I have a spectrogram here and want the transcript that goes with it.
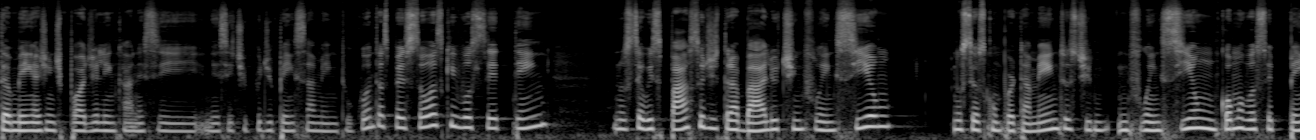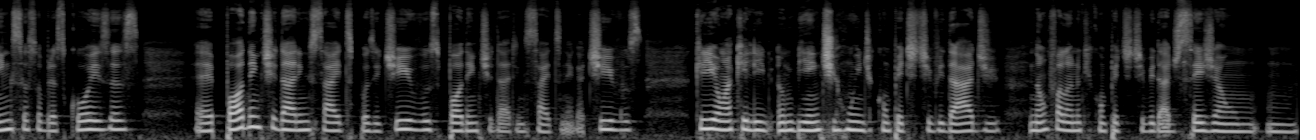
também a gente pode linkar nesse, nesse tipo de pensamento. Quantas pessoas que você tem no seu espaço de trabalho te influenciam nos seus comportamentos, te influenciam como você pensa sobre as coisas, é, podem te dar insights positivos, podem te dar insights negativos, criam aquele ambiente ruim de competitividade. Não falando que competitividade seja um, um,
